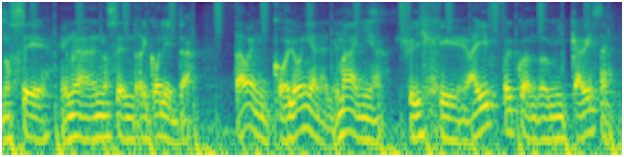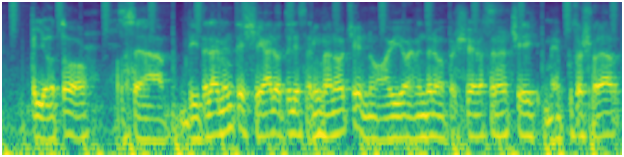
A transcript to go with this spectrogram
no sé, en una, no sé, en Recoleta. Estaba en Colonia, en Alemania. Yo dije, ahí fue cuando mi cabeza explotó. O sea, literalmente llegué al hotel esa misma noche, no, obviamente no, pero llegué esa noche y me puse a llorar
